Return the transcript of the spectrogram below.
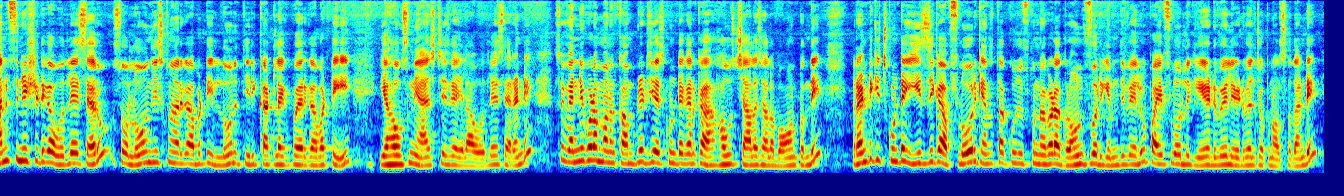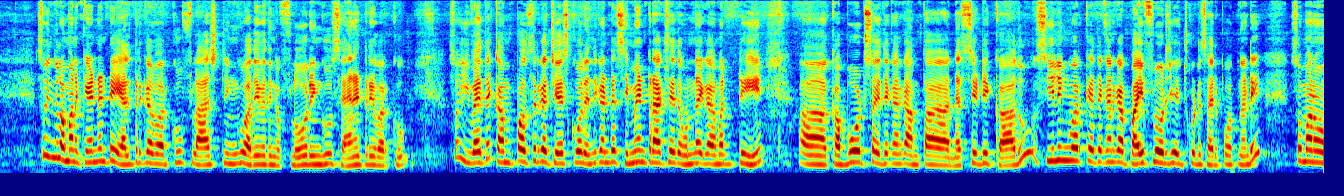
అన్ఫినిష్డ్గా వదిలేశారు. సో లోన్ తీసుకున్నారు కాబట్టి లోన్ తిరిగి కట్టలేకపోయారు కాబట్టి ఈ హౌస్ని యాజిటీస్గా ఇలా వదిలేశారండి. సో ఇవన్నీ కూడా మనం కంప్లీట్ చేసుకుంటే కనుక హౌస్ చాలా చాలా బాగుంటుంది. రెంట్కి ఇచ్చుకుంటే ఈజీగా ఫ్లోర్కి ఎంత తక్కువ చూసుకున్నా కూడా గ్రౌండ్ ఫ్లోర్కి ఎనిమిది వేలు పై ఫ్లోర్కి ఏడు వేలు ఏడు వేలు చొప్పున వస్తుందండి. సో ఇందులో మనకి ఏంటంటే ఎలక్ట్రికల్ వర్క్ ప్లాస్టింగ్ అదేవిధంగా ఫ్లోరింగు శానిటరీ వర్క్. సో ఇవైతే కంపల్సరీగా చేసుకోవాలి. ఎందుకంటే సిమెంట్ ట్రాక్స్ అయితే ఉన్నాయి కాబట్టి కబోర్డ్స్ అయితే కనుక అంత నెసెసిటీ కాదు. సీలింగ్ వర్క్ అయితే కనుక పై ఫ్లోర్ చేయించుకుంటే సరిపోతుందండి. సో మనం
